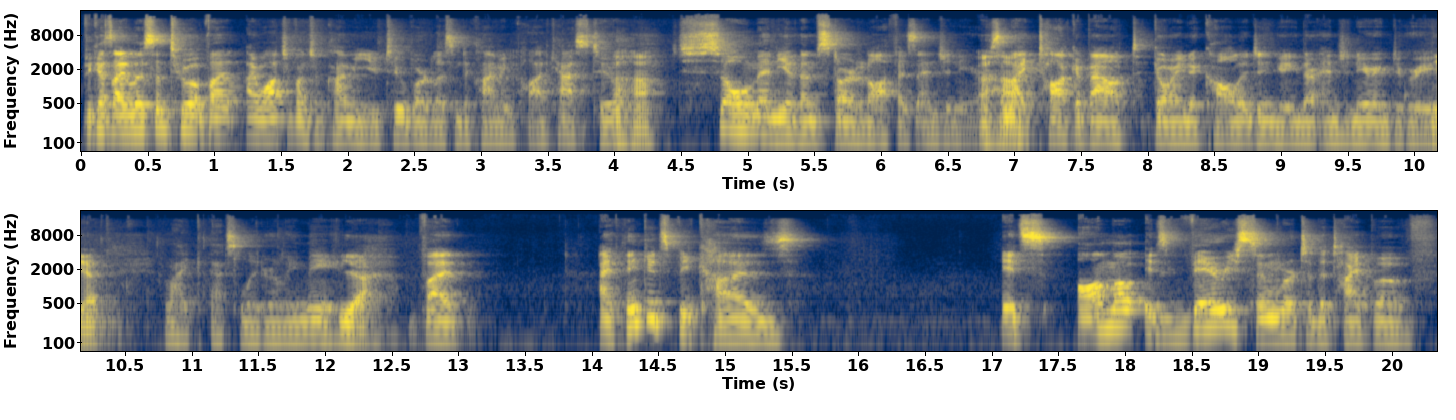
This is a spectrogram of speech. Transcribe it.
because I listen to a bunch, I watch a bunch of climbing YouTube or listen to climbing podcasts too. uh-huh So many of them started off as engineers Uh-huh. and like talk about going to college and getting their engineering degree. yep Like that's literally me. yeah but I think it's because it's almost it's very similar to the type of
